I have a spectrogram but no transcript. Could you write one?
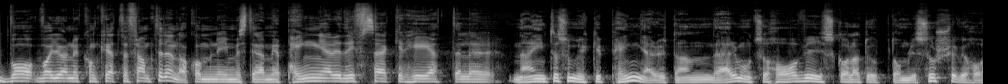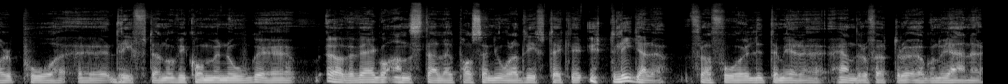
vad, vad, gör ni konkret för framtiden? då? Kommer ni investera mer pengar i driftsäkerhet? Eller? Nej, inte så mycket pengar. utan Däremot så har vi skalat upp de resurser vi har på eh, driften. och Vi kommer nog eh, överväga att anställa ett par seniora drifttekniker ytterligare för att få lite mer händer, och fötter, och ögon och hjärnor.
